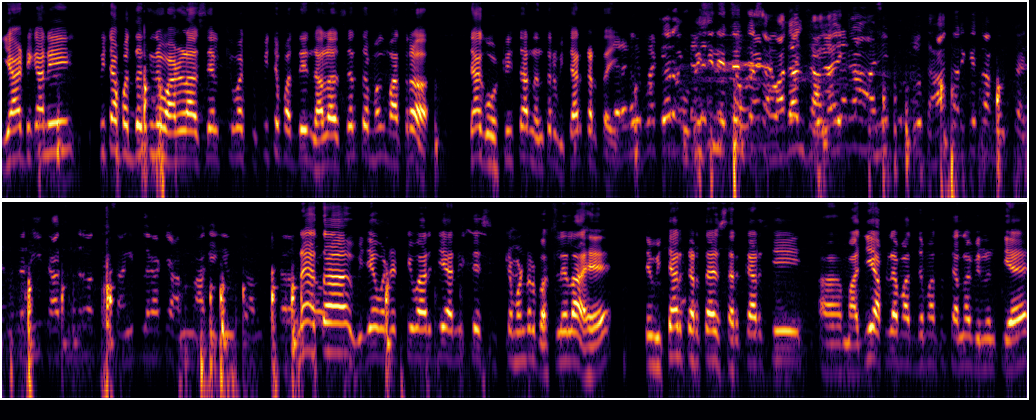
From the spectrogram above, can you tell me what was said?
या ठिकाणी चुकीच्या पद्धतीने वाढला असेल किंवा चुकीच्या पद्धतीने झालं असेल तर मग मात्र त्या गोष्टीचा नंतर विचार करता येईल. ओबीसी नेत्यांचं समाधान झालंय का आणि जो दहा तारखेचा मोर्चा आहे तो त्यांनी त्या संदर्भात सांगितलं का की आम्ही मागे घेऊ नाही आता विजय वडेट्टीवारजी आणि ते शिष्टमंडळ बसलेलं आहे ते विचार करताय. सरकारची माझी आपल्या माध्यमातून त्यांना विनंती आहे.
